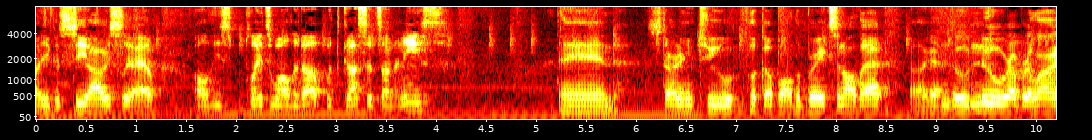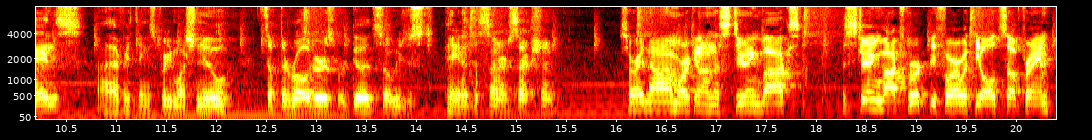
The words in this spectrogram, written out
Uh, you can see obviously I have all these plates welded up with gussets underneath and starting to hook up all the brakes and all that. Uh, I got new, new rubber lines. Uh, everything's pretty much new except the rotors were good so we just painted the center section. So right now I'm working on the steering box. The steering box worked before with the old subframe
